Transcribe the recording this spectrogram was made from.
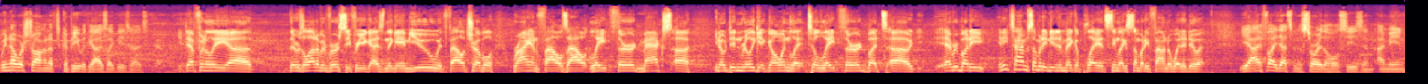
we know we're strong enough to compete with guys like these guys. You definitely. Uh, there was a lot of adversity for you guys in the game. You with foul trouble. Ryan fouls out late third. Max, uh, you know, didn't really get going late, till late third. But uh, everybody, anytime somebody needed to make a play, it seemed like somebody found a way to do it. Yeah, I feel like that's been the story of the whole season. I mean,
